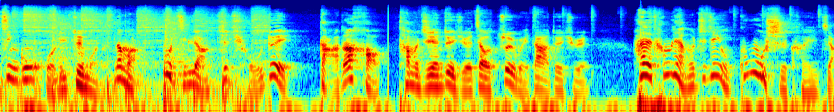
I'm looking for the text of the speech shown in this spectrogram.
进攻火力最猛的。那么，不仅两支球队打得好，他们之间对决叫最伟大的对决，还得他们两个之间有故事可以讲。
